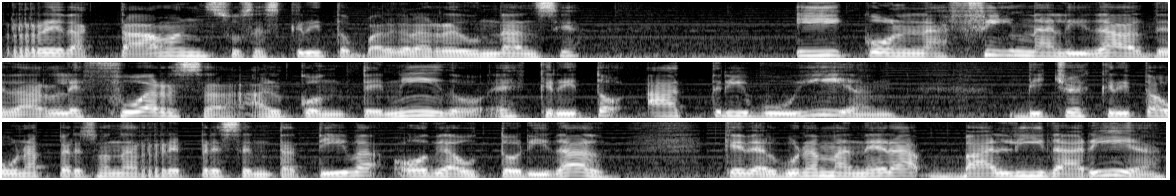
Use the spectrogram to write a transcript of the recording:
redactaban sus escritos, valga la redundancia, y con la finalidad de darle fuerza al contenido escrito, atribuían dicho escrito a una persona representativa o de autoridad que de alguna manera validaría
